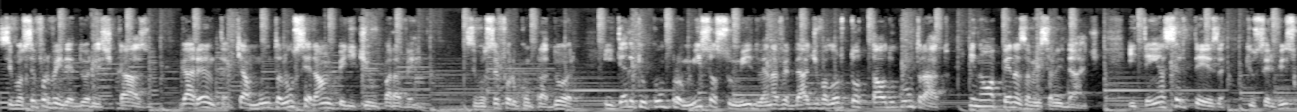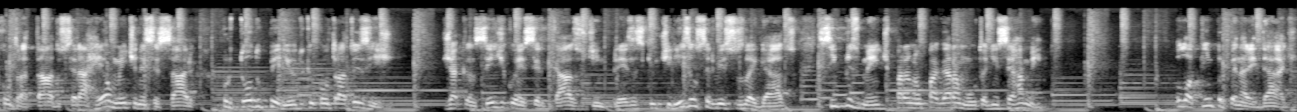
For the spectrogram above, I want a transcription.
Se você for vendedor neste caso, garanta que a multa não será um impeditivo para a venda. Se você for o comprador, entenda que o compromisso assumido é, na verdade, o valor total do contrato e não apenas a mensalidade. E tenha certeza que o serviço contratado será realmente necessário por todo o período que o contrato exige. Já cansei de conhecer casos de empresas que utilizam serviços legados simplesmente para não pagar a multa de encerramento. O lock-in por penalidade,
